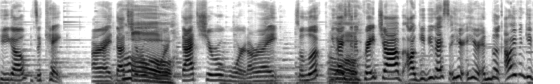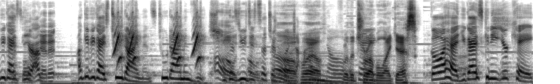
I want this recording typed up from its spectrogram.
Here you go. It's a cake. All right. That's your Oh. reward. That's your reward. All right. So look, you guys did Oh. a great job. I'll give you guys here here and look. I'll even give you guys here. I'll, get it. I'll give you guys two diamonds. Two diamonds each Oh, because you did oh. such a good oh job. I well, know, for the okay? trouble, I guess. Go ahead. You guys can eat your cake.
